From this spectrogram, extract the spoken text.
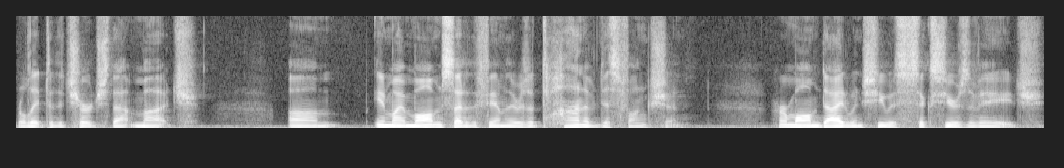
relate to the church that much. Um, in my mom's side of the family, there was a ton of dysfunction. Her mom died when she was six years of age.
